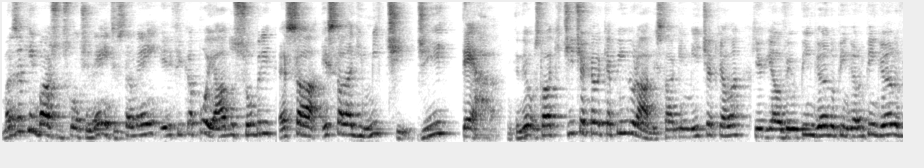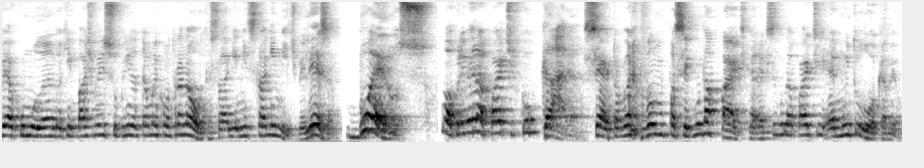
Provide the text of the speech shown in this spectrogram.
Mas aqui embaixo dos continentes também ele fica apoiado sobre essa estalagmite de terra, entendeu? Estalactite é aquela que é pendurada, estalagmite é aquela que ela veio pingando, pingando, pingando, veio acumulando aqui embaixo, veio subindo até uma encontrar na outra, estalagmite, estalagmite, beleza? Buenos! Bom, a primeira parte ficou cara, certo? Agora vamos para a segunda parte, cara, a segunda parte é muito louca, meu.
